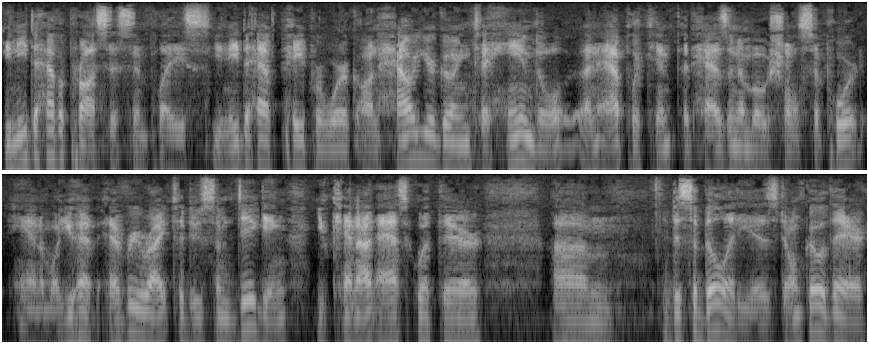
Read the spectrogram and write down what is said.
you need to have a process in place. You need to have paperwork on how you're going to handle an applicant that has an emotional support animal. You have every right to do some digging. You cannot ask what their um, disability is. Don't go there,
